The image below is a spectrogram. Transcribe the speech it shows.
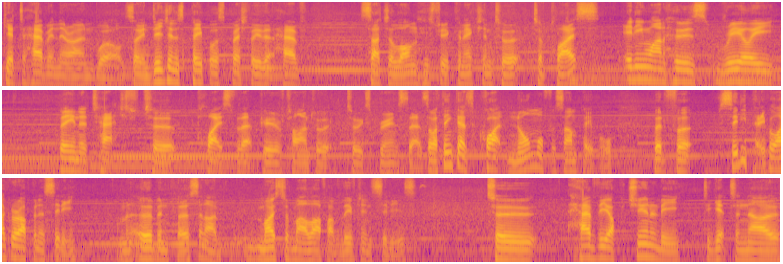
get to have in their own world. So Indigenous people especially that have such a long history of connection to, to place. Anyone who's really been attached to place for that period of time to, to experience that. So I think that's quite normal for some people, but for city people, I grew up in a city, I'm an urban person, I've, most of my life I've lived in cities, to have the opportunity to get to know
